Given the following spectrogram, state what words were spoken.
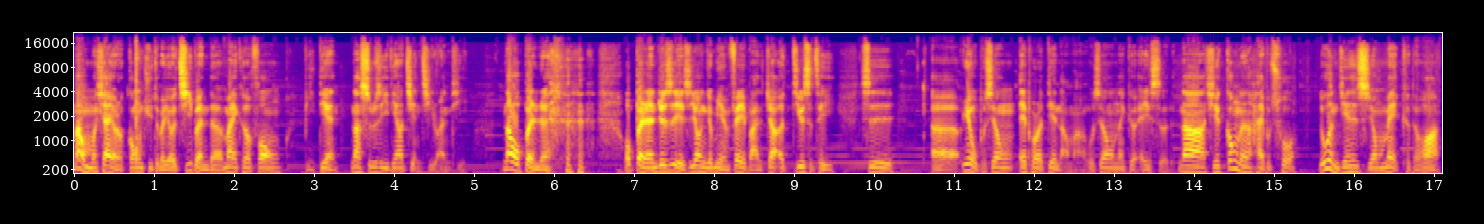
那我们现在有了工具，对吧？有基本的麦克风、笔电，那是不是一定要剪辑软体？那我本人，我本人就是也是用一个免费版叫 Audacity，是呃，因为我不是用 Apple 的电脑嘛，我是用那个 Acer 的。那其实功能还不错。如果你今天是使用 Mac 的话，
